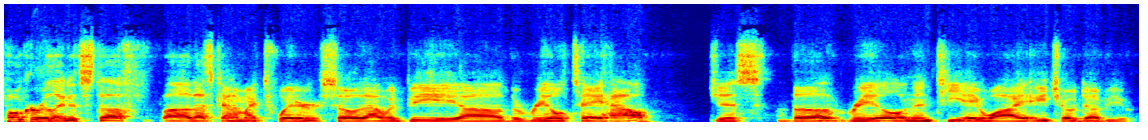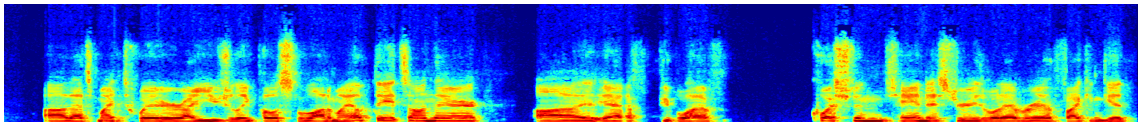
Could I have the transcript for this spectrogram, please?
poker related stuff, uh, that's kind of my Twitter. So that would be uh, the real Tay How, just the real, and then T A Y H O W. Uh, that's my Twitter. I usually post a lot of my updates on there. Uh, yeah, if people have questions, hand histories, whatever, if I can get,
